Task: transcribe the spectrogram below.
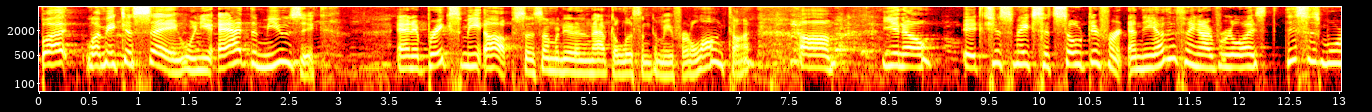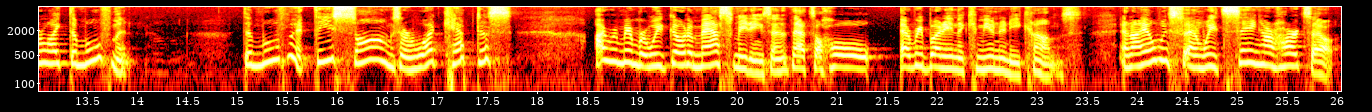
But let me just say, when you add the music, and it breaks me up so somebody doesn't have to listen to me for a long time, um, you know, it just makes it so different. And the other thing I've realized this is more like the movement. The movement, these songs are what kept us. I remember we'd go to mass meetings, and that's a whole, everybody in the community comes. And I always, and we'd sing our hearts out.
